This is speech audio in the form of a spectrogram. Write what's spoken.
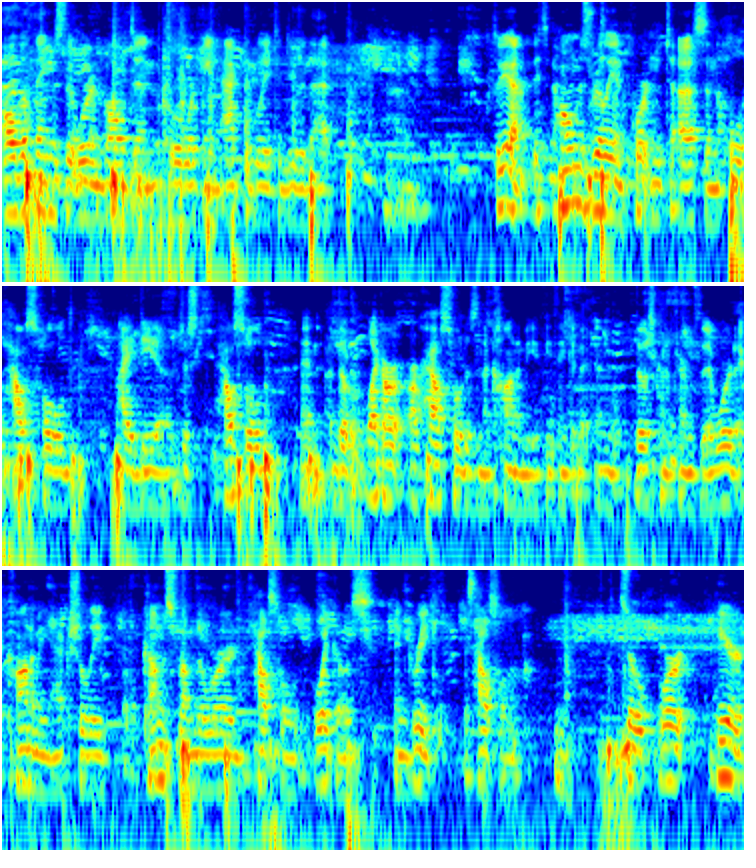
all the things that we're involved in. We're working actively to do that. So yeah, it's home is really important to us, and the whole household idea, just household, and the, like our, our household is an economy. If you think of it in those kind of terms, the word economy actually comes from the word household. Oikos in Greek is household. Hmm. So we're here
